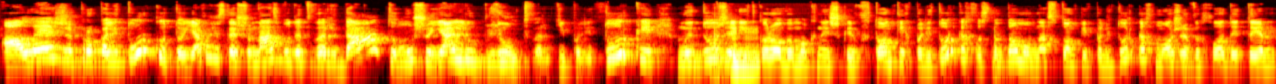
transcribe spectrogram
Але ж про палітурку, то я хочу сказати, що в нас буде тверда, тому що я люблю тверді політурки. Ми дуже mm-hmm. рідко робимо книжки в тонких політурках. В основному в нас в тонких політурках може виходити.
